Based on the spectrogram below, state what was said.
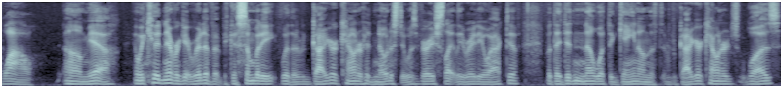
Wow. Um, yeah, and we could never get rid of it because somebody with a Geiger counter had noticed it was very slightly radioactive, but they didn't know what the gain on the Geiger counter was,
